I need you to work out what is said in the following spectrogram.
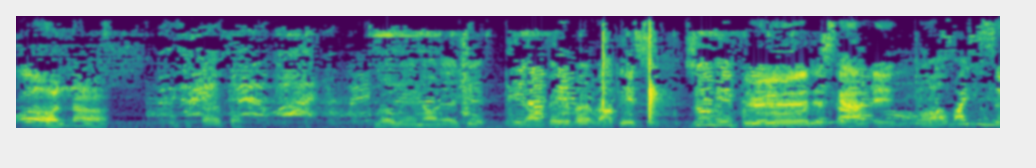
Oh, nah. I think she's trying to. Going on a trip in our favorite rocket ship, zooming through the sky. Oh, why is So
